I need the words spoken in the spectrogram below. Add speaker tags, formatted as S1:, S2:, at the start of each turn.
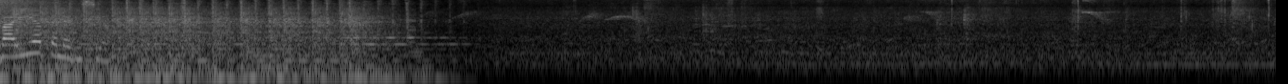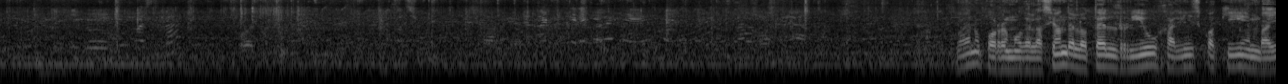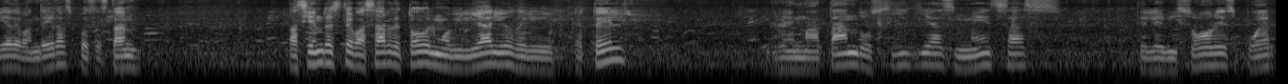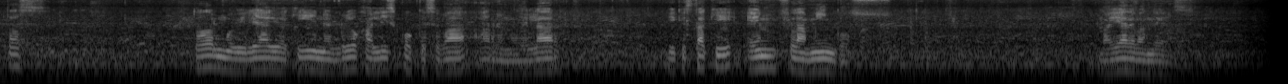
S1: Bahía Televisión.
S2: Bueno, por remodelación del Hotel Riu Jalisco aquí en Bahía de Banderas, pues están haciendo este bazar de todo el mobiliario del hotel, rematando sillas, mesas, televisores, puertas, todo el mobiliario aquí en el río Jalisco que se va a remodelar y que está aquí en Flamingos, Bahía de Banderas.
